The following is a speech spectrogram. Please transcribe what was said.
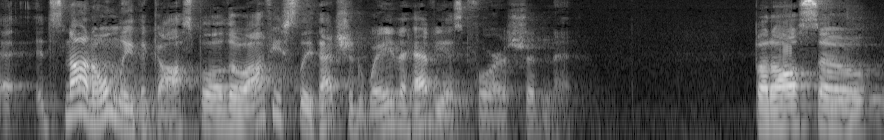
uh, it's not only the gospel, although obviously that should weigh the heaviest for us, shouldn't it? But also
